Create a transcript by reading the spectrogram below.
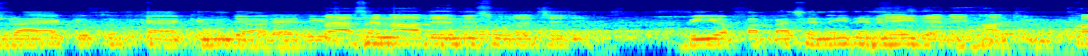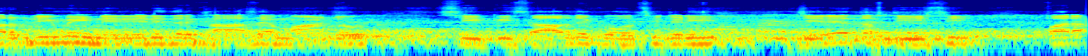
ਡਰਾਇਆ ਕਿਉਂ ਧਮਕਾਇਆ ਕਿਉਂ ਜਾ ਰਿਹਾ ਜੀ? ਪੈਸੇ ਨਾ ਦੇਣ ਦੀ ਸੂਰਤ 'ਚ ਜੀ। ਵੀ ਆਪਾਂ ਪੈਸੇ ਨਹੀਂ ਦੇਣੇ। ਨਹੀਂ ਦੇਣੇ, ਹਾਂਜੀ। ਫਰਵਰੀ ਮਹੀਨੇ ਦੀ ਜਿਹੜੀ ਦਰਖਾਸਤ ਹੈ ਮਾਨਯੋਗ ਸੀਪੀ ਸਾਹਿਬ ਦੇ ਕੋਲ ਸੀ, ਜਿਹੜੀ ਜਿਹੜੇ ਤਫਤੀਸ਼ ਸੀ, ਪਰ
